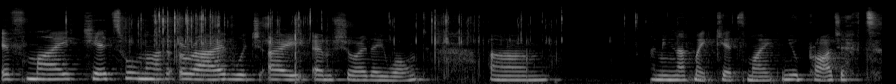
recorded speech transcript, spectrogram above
if my kids will not arrive, which I am sure they won't, um, I mean, not my kids, my new project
